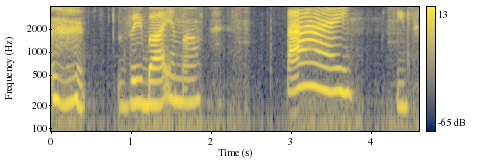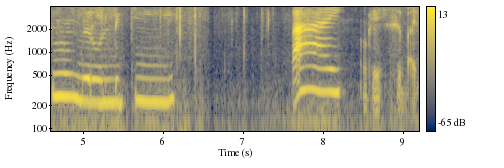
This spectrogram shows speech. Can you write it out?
Say bye, Emma. Bye. You too, little licky. Bye. Okay, say bye.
